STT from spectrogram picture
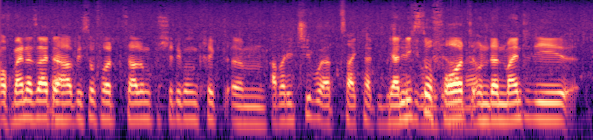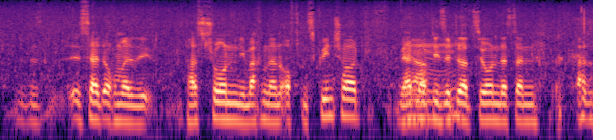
Auf meiner Seite habe ich sofort Zahlungsbestätigung gekriegt. Ähm, Aber die Chivo-App zeigt halt die ja, nicht Bestätigung sofort. an, ja. Und dann meinte die, das ist halt auch immer, passt schon, die machen dann oft einen Screenshot. Wir hatten auch die Situation, dass dann, Also,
